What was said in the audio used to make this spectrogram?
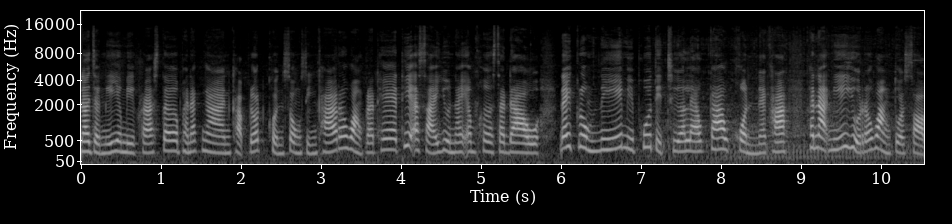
นอกจากนี้ยังมีคลัสเตอร์พนักงานขับรถขนส่งสินค้าระหว่างประเทศที่อาศัยอยู่ในอำเภอสะเดา ในกลุ่มนี้มีผู้ติดเชื้อแล้ว 9 คนนะคะ ขณะนี้อยู่ระหว่างตรวจสอบ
